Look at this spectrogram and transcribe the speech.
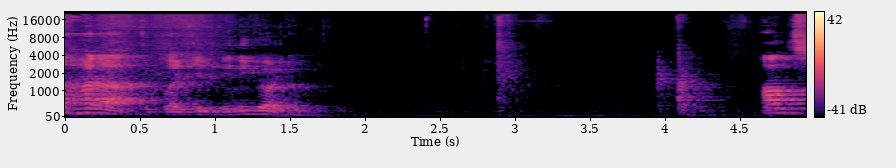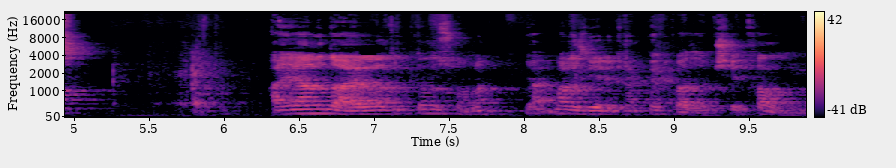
daha rahatlıkla girdiğini gördüm. Alt ayağını da ayarladıktan sonra yapmanız gereken pek fazla bir şey kalmıyor.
